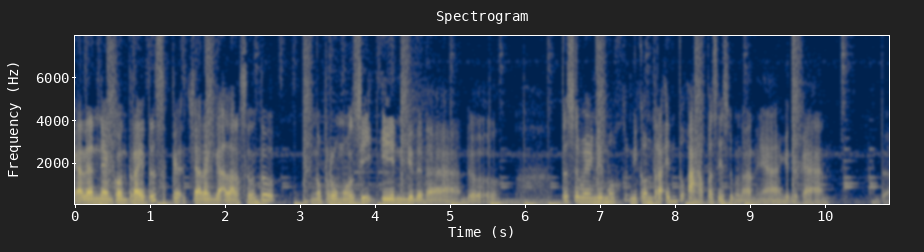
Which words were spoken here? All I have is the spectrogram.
Kalian yang kontra itu secara nggak langsung tuh ngepromosiin gitu. Nah aduh. Terus semua yang di dikontrain tuh ah, apa sih sebenarnya gitu kan? Gitu.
